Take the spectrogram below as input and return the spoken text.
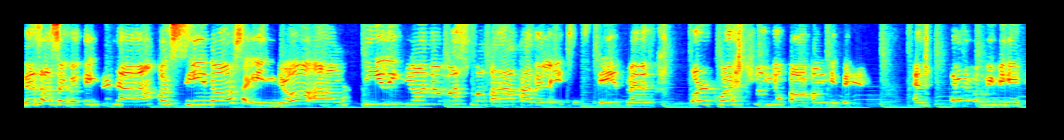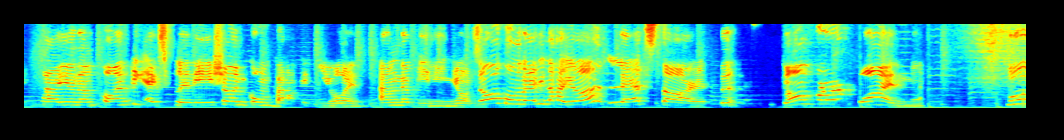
Then sasagutin ko lang kung sino sa inyo ang feeling nyo na mas makaka-relate sa statement or question yung babanggitin. And syempre, magbibigay tayo ng konting explanation kung bakit yon ang napili nyo. So, kung ready na kayo, let's start. Number one. Who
